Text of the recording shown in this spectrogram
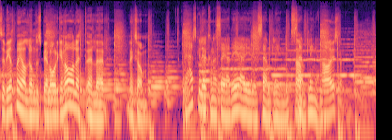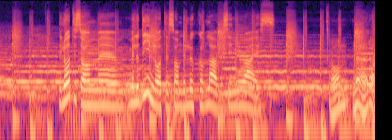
så vet man ju aldrig om du spelar originalet eller liksom... Det här skulle jag kunna säga, det är ju sampling, samplingen. Ja, just det. Det låter som, eh, melodin låter som The look of love is in your eyes. Ja, nära.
